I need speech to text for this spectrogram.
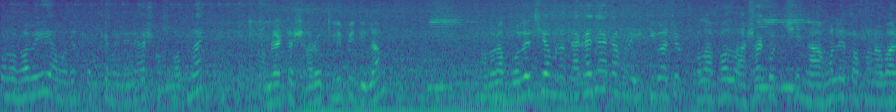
কোনোভাবেই আমাদের পক্ষে মেনে নেওয়া সম্ভব নয়। আমরা একটা স্মারকলিপি দিলাম। আমরা বলেছি আমরা দেখা যাক আমরা ইতিবাচক ফলাফল আশা করছি না হলে তখন আবার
